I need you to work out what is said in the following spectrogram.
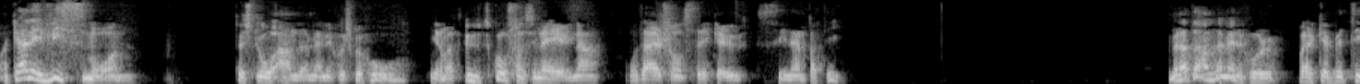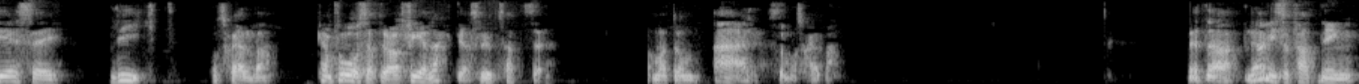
Man kan i viss mån förstå andra människors behov genom att utgå från sina egna och därifrån sträcka ut sin empati. Men att andra människor verkar bete sig likt oss själva kan få oss att dra felaktiga slutsatser om att de är som oss själva. Detta, denna missuppfattning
